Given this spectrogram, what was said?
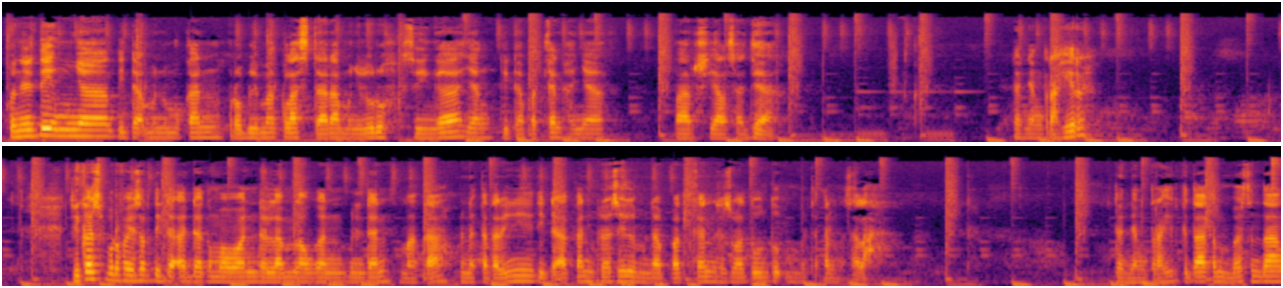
Peneliti umumnya tidak menemukan problema kelas secara menyeluruh sehingga yang didapatkan hanya parsial saja. Dan yang terakhir, jika supervisor tidak ada kemauan dalam melakukan penelitian, maka pendekatan ini tidak akan berhasil mendapatkan sesuatu untuk memecahkan masalah. Dan yang terakhir kita akan membahas tentang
